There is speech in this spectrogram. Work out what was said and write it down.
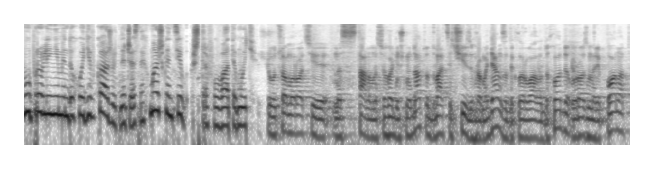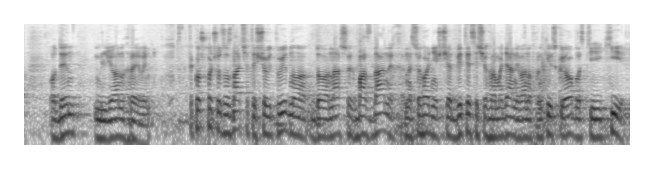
В управлінні міндоходів кажуть, нечесних мешканців штрафуватимуть. що у цьому році на станом на сьогоднішню дату 26 громадян задекларували доходи у розмірі понад 1 мільйон гривень. Також хочу зазначити, що відповідно до наших баз даних на сьогодні ще 2 тисячі громадян Івано-Франківської області, які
